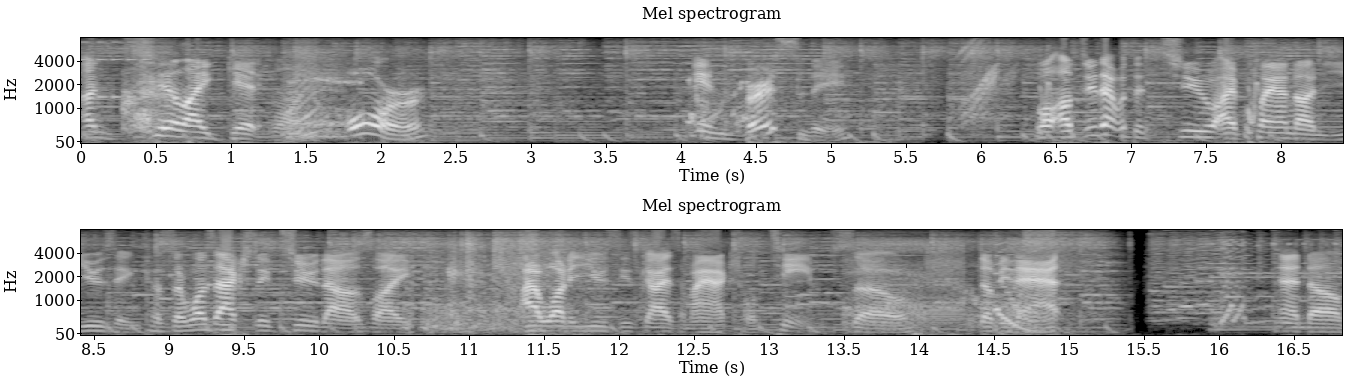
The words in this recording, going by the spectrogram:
until I get one. Or, inversely, well, I'll do that with the two I planned on using, because there was actually two that I was like, I want to use these guys on my actual team, so there'll be that. And, um,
